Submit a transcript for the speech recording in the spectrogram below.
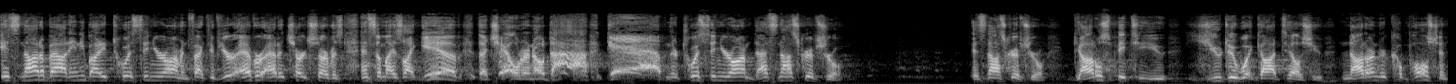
It's not about anybody twisting your arm. In fact, if you're ever at a church service and somebody's like, give, the children will die, give, and they're twisting your arm, that's not scriptural. It's not scriptural. God will speak to you. You do what God tells you, not under compulsion,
